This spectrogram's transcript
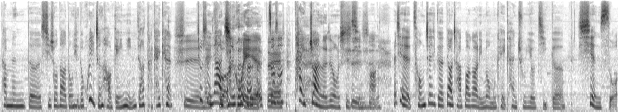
他们的吸收到的东西都汇整好给你，你只要打开看，是 就是人家的智慧耶，就是太赚了这种事情哈。而且从这个调查报告里面，我们可以看出有几个线索，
